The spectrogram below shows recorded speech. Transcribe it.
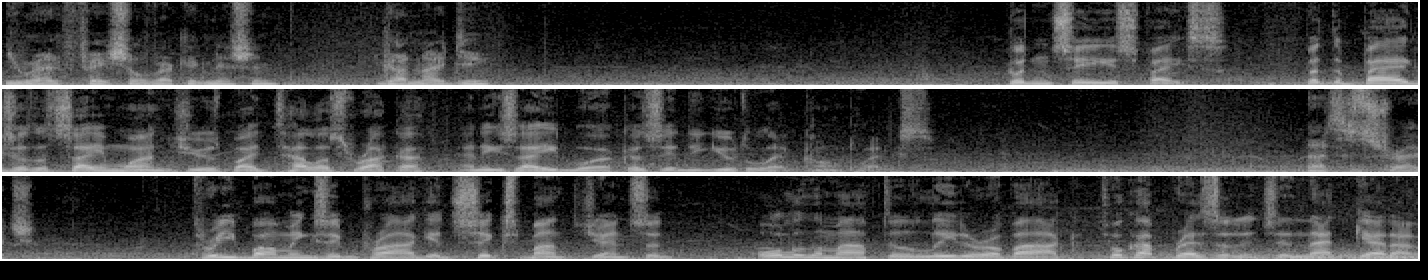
You ran facial recognition? You got an ID? Couldn't see his face. But the bags are the same ones used by Talos Rucker and his aid workers in the Utulek complex. That's a stretch. Three bombings in Prague in six months, Jensen. All of them after the leader of ARC took up residence in that ghetto.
